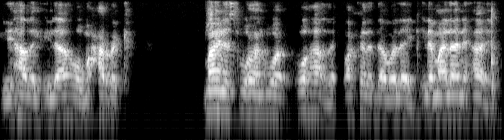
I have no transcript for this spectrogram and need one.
لهذا الإله ومحرك minus 1 وهذا وهكذا دواليك إلى ما لا نهاية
